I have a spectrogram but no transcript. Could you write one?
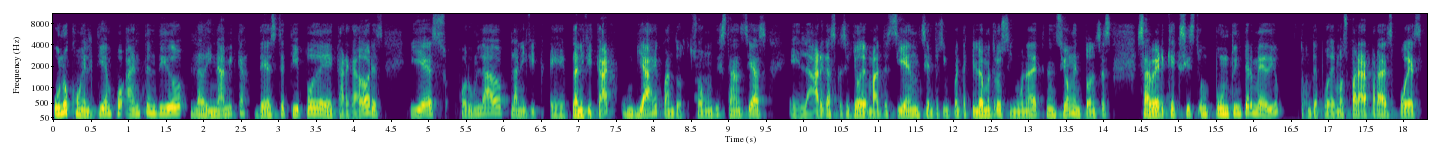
uno con el tiempo ha entendido la dinámica de este tipo de cargadores y es, por un lado, eh, planificar un viaje cuando son distancias eh, largas, qué sé yo, de más de 100, 150 kilómetros sin una detención. Entonces, saber que existe un punto intermedio donde podemos parar para después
